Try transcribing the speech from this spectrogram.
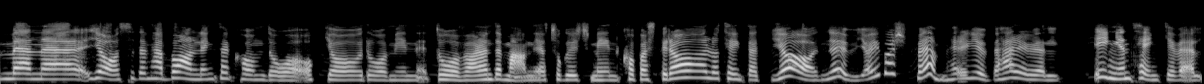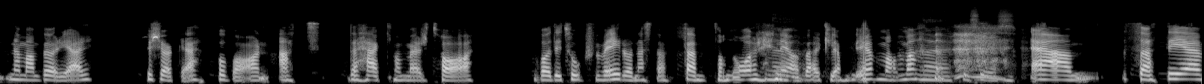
men eh, ja, så den här barnlängtan kom då och jag och då min dåvarande man, jag tog ut min kopparspiral och tänkte att ja, nu, jag är ju bara 25, herregud, det här är väl, ingen tänker väl när man börjar försöka få barn att det här kommer ta vad det tog för mig då nästan 15 år Nej. när jag verkligen blev mamma. Nej, um, så att det,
